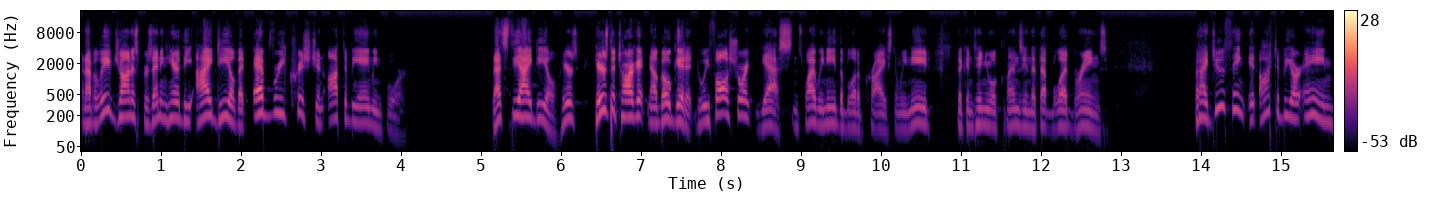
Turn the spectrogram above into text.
And I believe John is presenting here the ideal that every Christian ought to be aiming for. That's the ideal. Here's, here's the target. Now go get it. Do we fall short? Yes. That's why we need the blood of Christ and we need the continual cleansing that that blood brings. But I do think it ought to be our aim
